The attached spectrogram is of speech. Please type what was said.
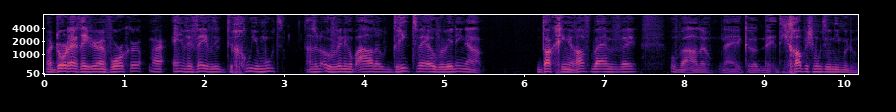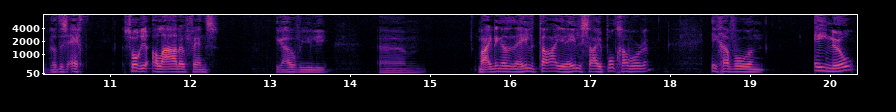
maar Dordrecht heeft weer mijn voorkeur. Maar NVV heeft natuurlijk de goede moed. Na zo'n overwinning op ADO. 3-2 overwinning. Nou, dak ging eraf bij MVV. Of bij ADO. Nee, ik, nee, die grapjes moeten we niet meer doen. Dat is echt... Sorry alle ADO-fans. Ik hou van jullie. Um, maar ik denk dat het een hele taaie, een hele saaie pot gaan worden. Ik ga voor een 1-0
